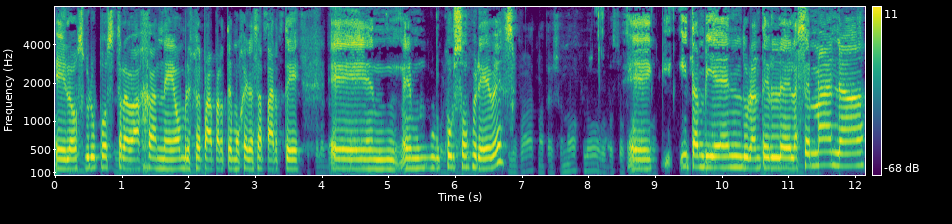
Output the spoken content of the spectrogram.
eh, los grupos trabajan eh, hombres aparte, mujeres aparte, en, cursos breves. Eh, y, también durante la semana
